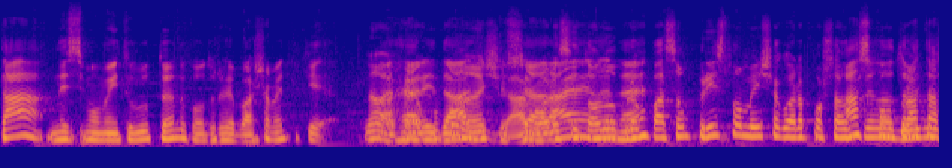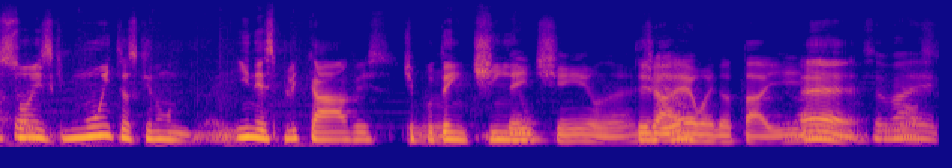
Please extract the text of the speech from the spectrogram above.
Tá nesse momento lutando contra o rebaixamento, porque Não, a é realidade do Agora Ceará se torna é, uma né? preocupação, principalmente agora apostado no As contratações, que muitas que não. inexplicáveis, tipo Uhum. Dentinho. Dentinho, né? Entendeu? Jael ainda tá aí. É. Você vai Nossa.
